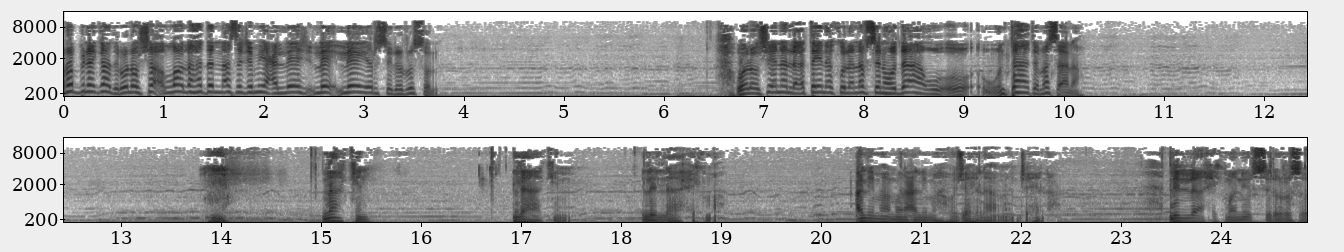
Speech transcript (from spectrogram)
ربنا قادر. ولو شاء الله لهدى الناس جميعا. ليش ليه, ليه يرسل الرسل؟ ولو شئنا لأتينا كل نفس هداها وانتهت المسألة. لكن لكن لله حكمة. علمها من علمها وجهلها من جهلها لله حكمة أن يرسل الرسل.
